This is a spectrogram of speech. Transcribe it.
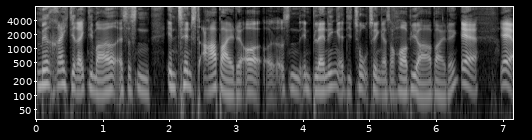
med rigtig, rigtig meget altså sådan intenst arbejde, og, og, og sådan en blanding af de to ting, altså hobby og arbejde. Ikke? Ja, ja, ja.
